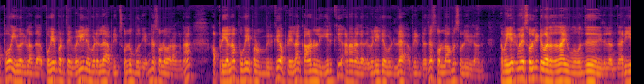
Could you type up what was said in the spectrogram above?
அப்போது இவர்கள் அந்த புகைப்படத்தை வெளியில் விடலை அப்படின்னு சொல்லும்போது என்ன சொல்ல வராங்கன்னா அப்படியெல்லாம் புகைப்படம் இருக்குது அப்படியெல்லாம் காணொளி இருக்குது ஆனால் நாங்கள் அதை வெளியில் விடல அப்படின்றத சொல்லாமல் சொல்லியிருக்காங்க. நம்ம ஏற்கனவே சொல்லிட்டு வர்றது தான் இவங்க வந்து இதில் நிறைய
